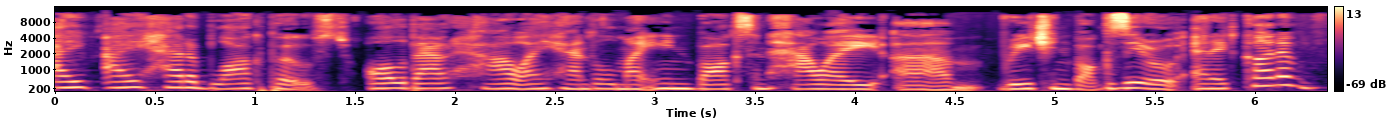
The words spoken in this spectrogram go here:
I I had a blog post all about how I handle my inbox and how I um, reach inbox zero, and it kind of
